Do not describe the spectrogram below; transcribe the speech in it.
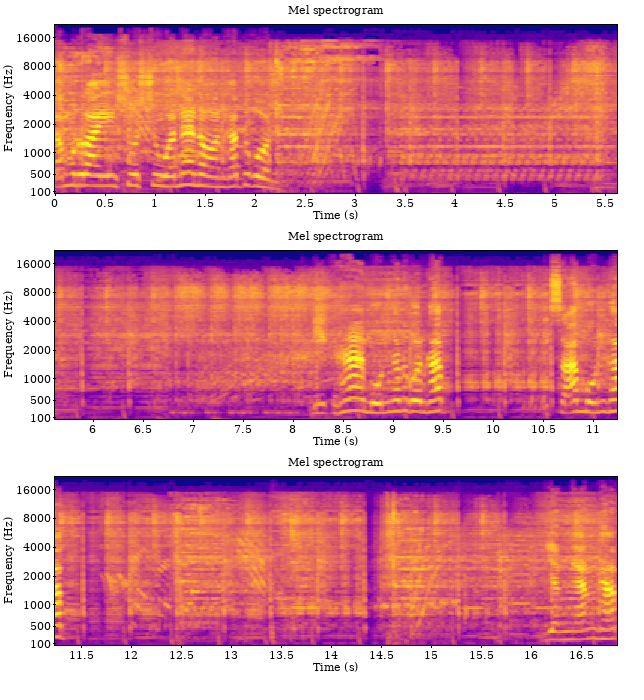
กำไรชัวร์แน่นอนครับทุกคนอีก 5 หมุนครับทุกคนครับ อีก 3 หมุนครับ อย่างนั้นครับ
